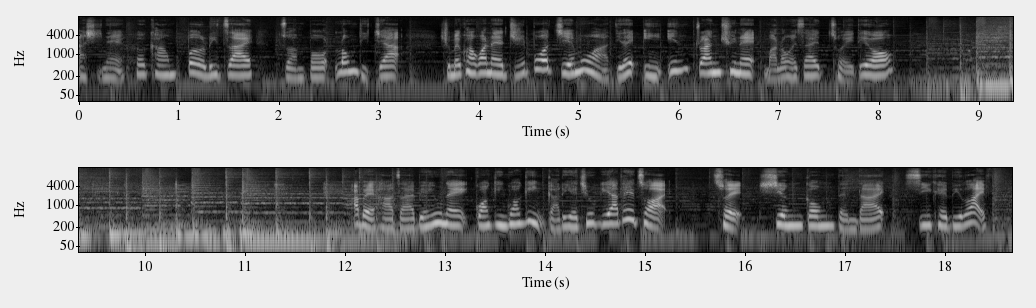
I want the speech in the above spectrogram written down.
也是呢好康报你知，全部拢伫遮。想要看阮的直播节目啊，伫咧影音专区呢，嘛拢会使找到哦。阿未下载的朋友呢，赶紧赶紧，把你的手机啊摕出来。找成功电台 CKB Life。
